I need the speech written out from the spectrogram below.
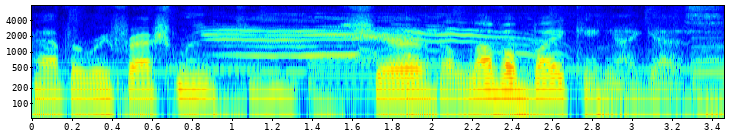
have a refreshment and share the love of biking, I guess.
